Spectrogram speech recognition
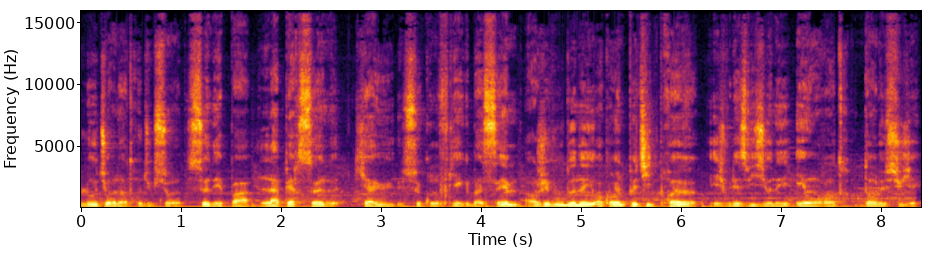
l'audio en introduction, ce n'est pas la personne qui a eu ce conflit avec Bassem. Alors je vais vous donner encore une petite preuve et je vous laisse visionner et on rentre dans le sujet.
